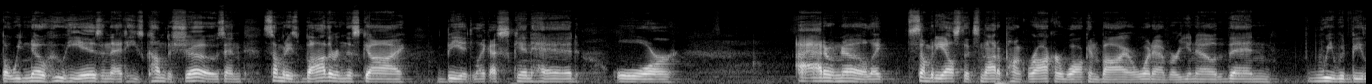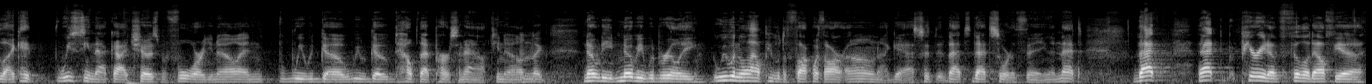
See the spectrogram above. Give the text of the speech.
but we know who he is and that he's come to shows, and somebody's bothering this guy, be it like a skinhead or I don't know, like somebody else that's not a punk rocker walking by or whatever, you know, then we would be like, hey, we've seen that guy shows before, you know, and we would go, we would go help that person out, you know, and mm-hmm. like nobody, nobody would really, we wouldn't allow people to fuck with our own, I guess. That's that sort of thing, and that, that, that period of Philadelphia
